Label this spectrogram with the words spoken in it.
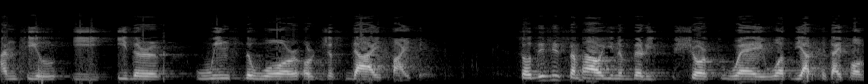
until he either wins the war or just die fighting. So this is somehow in a very short way what the archetype of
